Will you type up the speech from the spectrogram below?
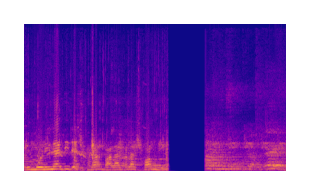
ওই মনিনা দিতে সোনার বালা টালা সব নেই হ্যাঁ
